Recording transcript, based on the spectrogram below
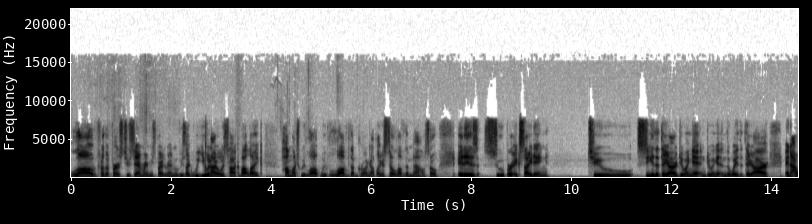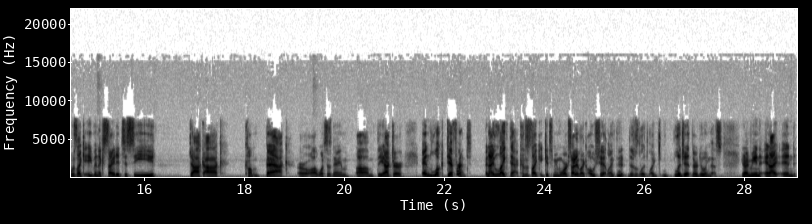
love for the first two Sam Raimi Spider-Man movies. Like we, you and I always talk about like how much we love, we've loved them growing up. Like I still love them now. So it is super exciting to see that they are doing it and doing it in the way that they are. And I was like even excited to see Doc Ock come back, or uh, what's his name, um, the actor, and look different. And I like that because it's like it gets me more excited. Like, oh shit, like this is le- like legit. They're doing this. You know what I mean? And I and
